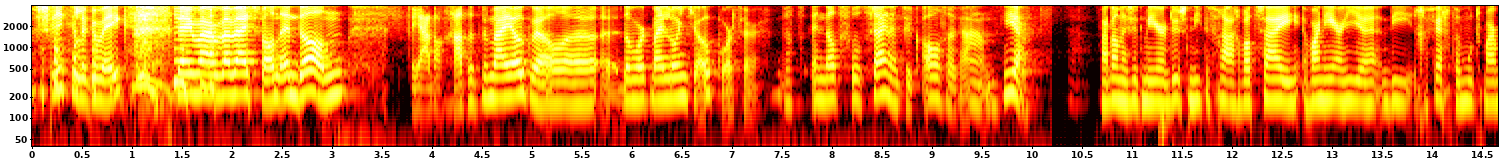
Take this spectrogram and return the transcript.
Verschrikkelijke week. Nee, maar bij wijze van. En dan, ja, dan gaat het bij mij ook wel. eh, dan wordt mijn lontje ook korter. Dat, en dat voelt zij natuurlijk altijd aan. Ja. Maar dan is het meer dus niet de vraag wat zij, wanneer je die gevechten moet, maar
